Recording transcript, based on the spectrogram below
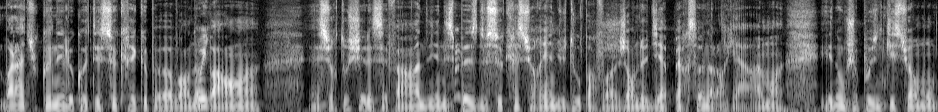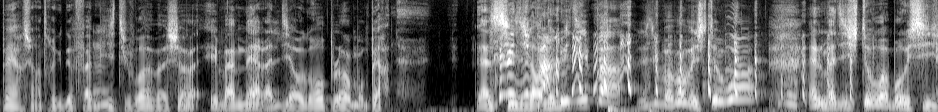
voilà, tu connais le côté secret que peuvent avoir nos Oui. parents. hein. Et surtout chez les séfarades, il y a une espèce de secret sur rien du tout parfois. Genre ne dis à personne alors qu'il y a vraiment. Et donc je pose une question à mon père sur un truc de famille, Mm. tu vois, machin. Et ma mère, elle dit en gros plan, mon père. Ne... Signe, genre, ne lui dis pas. Je dis, maman, mais je te vois. Elle m'a dit, je te vois, moi aussi.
